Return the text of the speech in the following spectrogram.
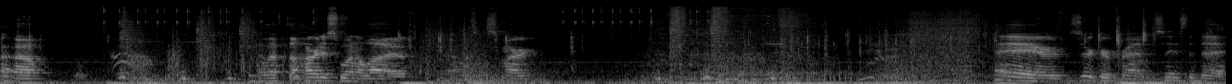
Uh oh. I left the hardest one alive. That wasn't smart. Hey, our Zerker friend saves the day.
